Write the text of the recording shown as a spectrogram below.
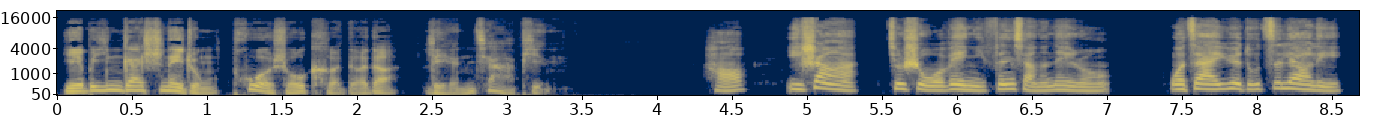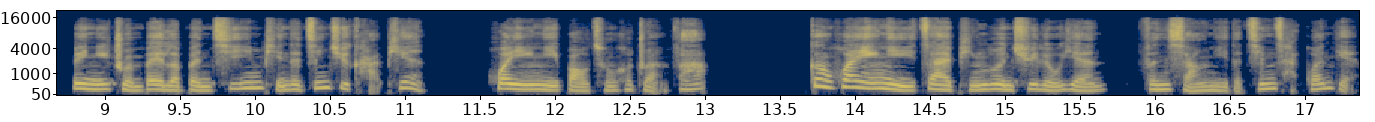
也不应该是那种唾手可得的廉价品。好，以上啊就是我为你分享的内容。我在阅读资料里为你准备了本期音频的金句卡片，欢迎你保存和转发。更欢迎你在评论区留言，分享你的精彩观点。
